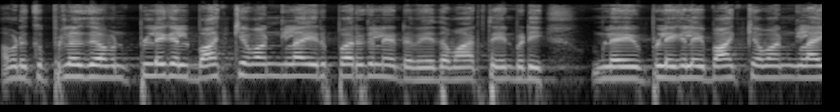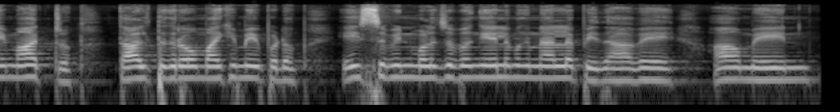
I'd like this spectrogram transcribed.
அவனுக்கு பிறகு அவன் பிள்ளைகள் பாக்கியவான்களாய் இருப்பார்கள் என்ற வேத வார்த்தையின்படி உங்களை பிள்ளைகளை பாக்கியவான்களாய் மாற்றும். தாழ்த்துகிறோம் மகிமைப்படும். இயேசுவின் மொழிஜபங்க ஜெபங்கேலும் நல்ல பிதாவே. ஆமேன்.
